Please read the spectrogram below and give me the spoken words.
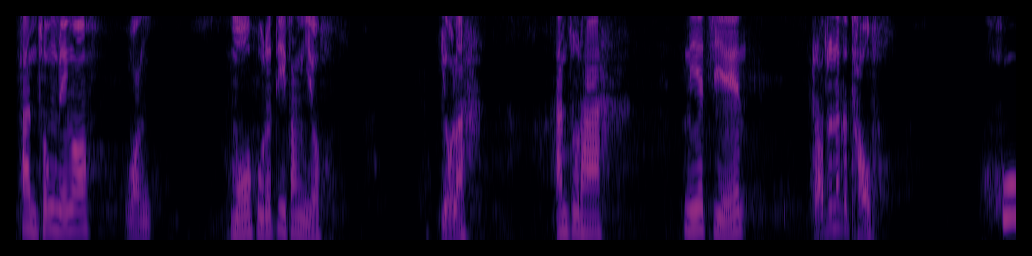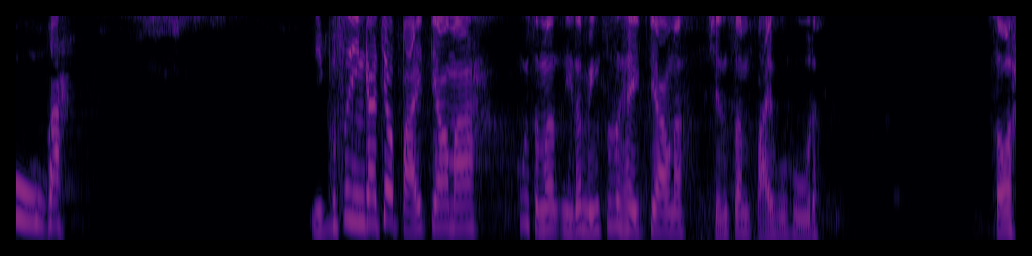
它很聪明哦，往模糊的地方游。有了，按住它，捏紧，抓住那个头，呼哈！你不是应该叫白雕吗？为什么你的名字是黑雕呢？全身白乎乎的，收了。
